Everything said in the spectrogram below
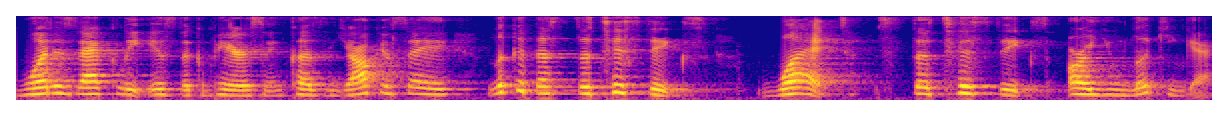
What exactly is the comparison? Because y'all can say, look at the statistics. What statistics are you looking at?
